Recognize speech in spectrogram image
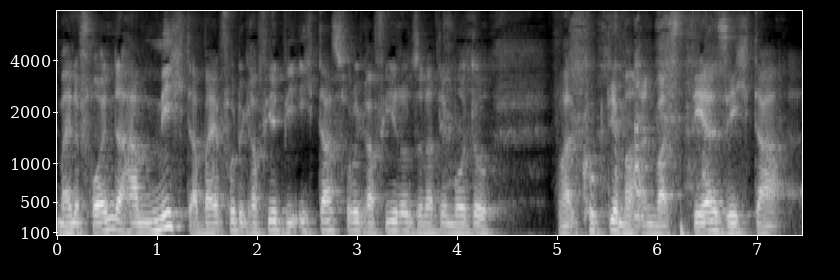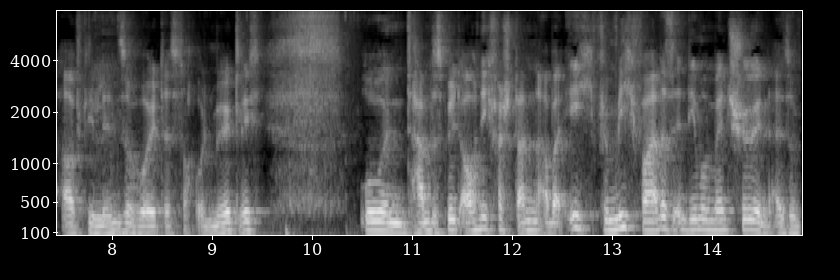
meine Freunde haben mich dabei fotografiert, wie ich das fotografiere, so nach dem Motto, guck dir mal an, was der sich da auf die Linse holt, das ist doch unmöglich und haben das Bild auch nicht verstanden. Aber ich, für mich war das in dem Moment schön. Also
